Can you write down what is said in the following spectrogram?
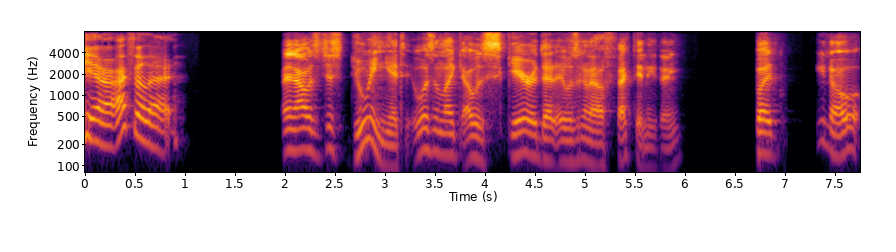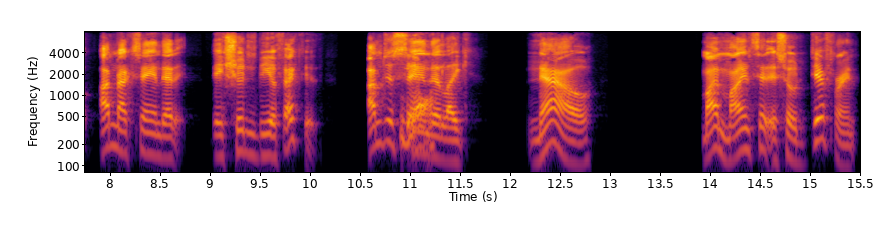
Yeah, I feel that. and I was just doing it. It wasn't like I was scared that it was going to affect anything. But, you know, I'm not saying that they shouldn't be affected. I'm just saying Yeah. that like now my mindset is so different.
